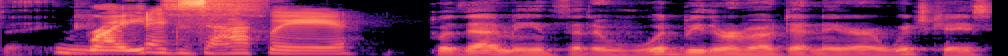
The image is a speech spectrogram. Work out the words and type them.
think. Right. Exactly. But that means that it would be the remote detonator, in which case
